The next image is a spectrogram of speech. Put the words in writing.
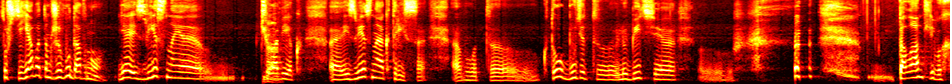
слушайте, я в этом живу давно. Я известная человек, э, известная актриса. Э, Вот. Кто будет любить талантливых,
